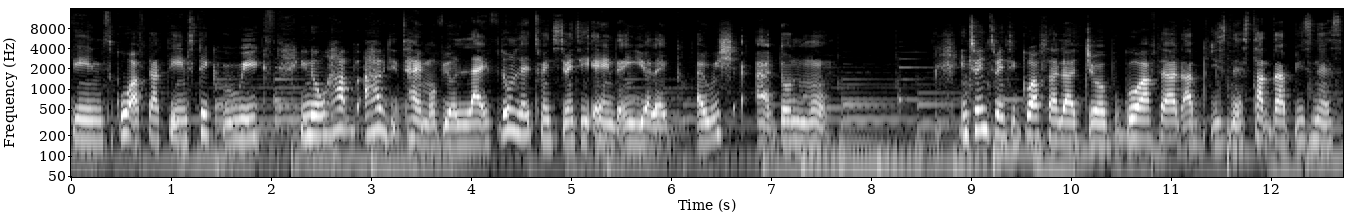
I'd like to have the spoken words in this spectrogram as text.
things. Go after things. Take risks. You know, have have the time of your life. Don't let 2020 end and you're like, I wish I had done more in 2020 go after that job go after that business start that business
